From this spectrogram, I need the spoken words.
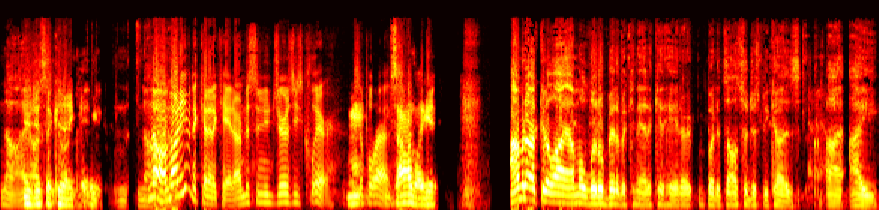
No, I You're just a Connecticut hate No, No, I I'm not even a Connecticut. I'm just in New Jersey's clear. Mm, Simple as. Sounds like it. I'm not gonna lie. I'm a little bit of a Connecticut hater, but it's also just because I, I,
